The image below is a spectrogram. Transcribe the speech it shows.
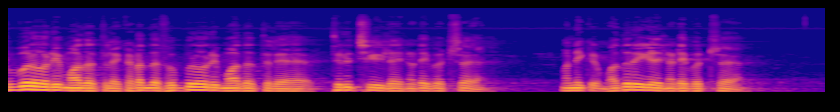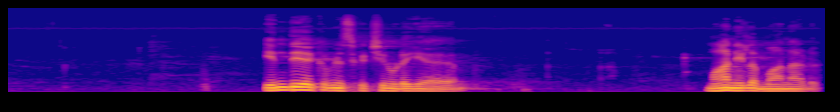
பிப்ரவரி மாதத்தில் கடந்த பிப்ரவரி மாதத்தில் திருச்சியில் நடைபெற்ற மன்னிக்க மதுரையில் நடைபெற்ற இந்திய கம்யூனிஸ்ட் கட்சியினுடைய மாநில மாநாடு.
